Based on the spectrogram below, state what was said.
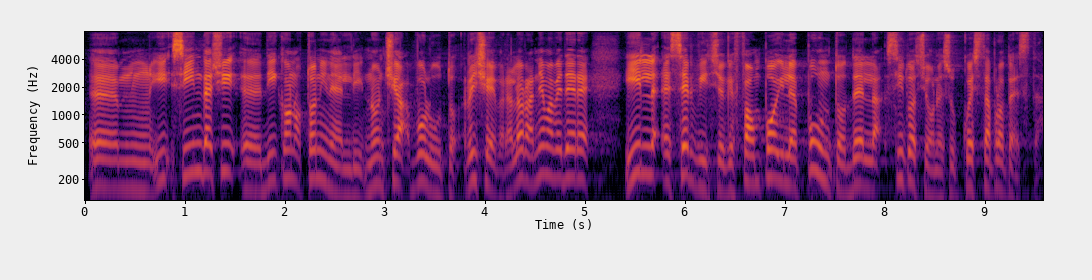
ehm, i sindaci eh, dicono Toninelli non ci ha voluto ricevere. Allora andiamo a vedere il eh, servizio che fa un po' il punto della situazione su questa protesta.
